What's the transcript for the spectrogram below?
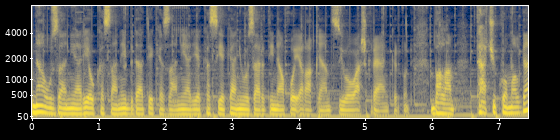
ناو و زانیاری ئەو کەسانەی بداتێ کە زانیاریە کەسییەکانی وەزارەتی ناوخۆی ئێراقیان دزیوە واشکرایان کردوون بەڵام تاچی کۆمەلگا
